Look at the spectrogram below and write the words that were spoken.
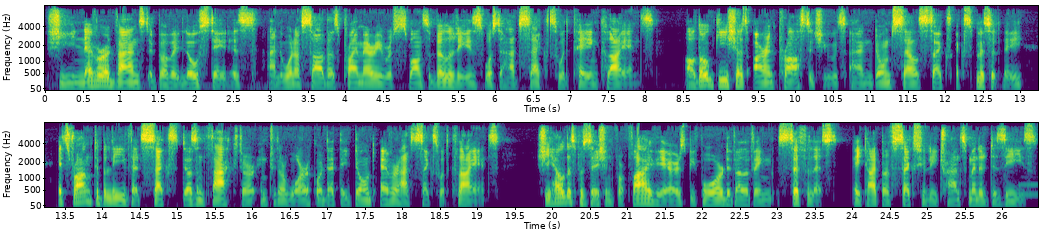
She never advanced above a low status, and one of Sada's primary responsibilities was to have sex with paying clients. Although geishas aren't prostitutes and don't sell sex explicitly, it's wrong to believe that sex doesn't factor into their work or that they don't ever have sex with clients. She held this position for five years before developing syphilis, a type of sexually transmitted disease.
